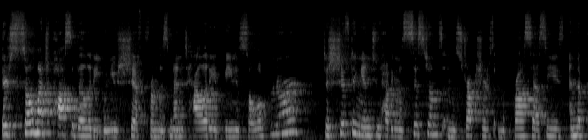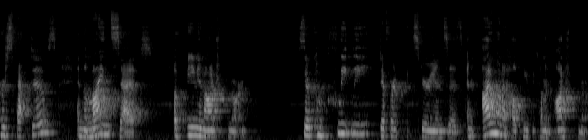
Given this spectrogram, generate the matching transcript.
There's so much possibility when you shift from this mentality of being a solopreneur to shifting into having the systems and the structures and the processes and the perspectives and the mindset of being an entrepreneur. So they're completely different experiences, and I want to help you become an entrepreneur.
